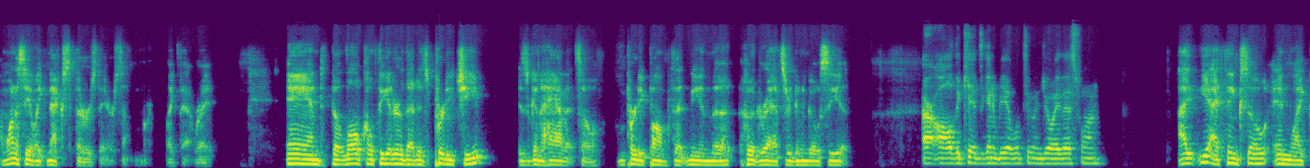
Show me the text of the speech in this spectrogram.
I want to say like next Thursday or something like that, right? And the local theater that is pretty cheap is going to have it. So I'm pretty pumped that me and the Hood Rats are going to go see it. Are all the kids going to be able to enjoy this one? I yeah, I think so. And like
